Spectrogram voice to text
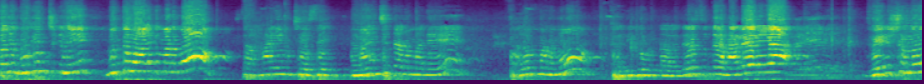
పని ముగించుకుని ముందు వాళ్ళకి మనము సహాయం చేసే మంచితనం అనే ఫలం మనము కలిగి ఉండాలి తెలుస్తుంది హలేరియా ద్వేషము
